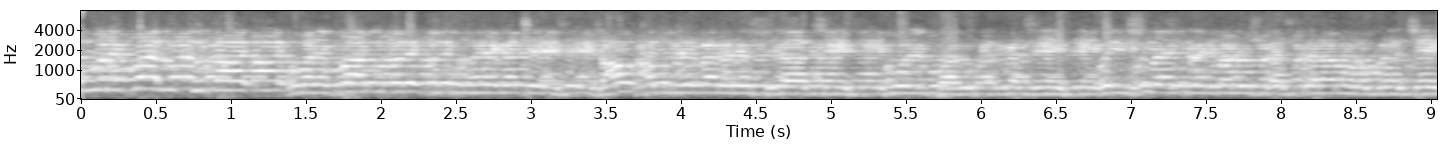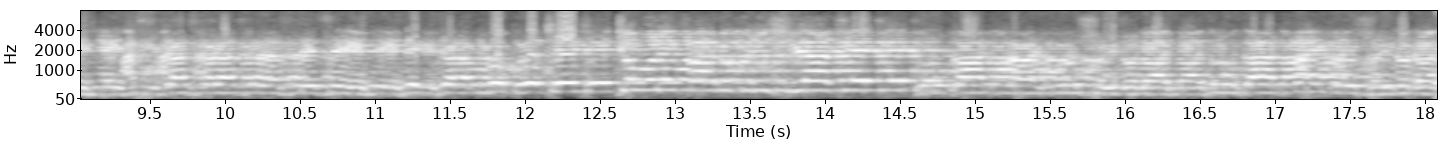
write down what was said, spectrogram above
ওমরে ফারুক কোথায় ফারুক বলে হয়ে গেছে। যাও খাজুরের বাগানে আছে ফারুকের কাছে। ওই সময় দুই মানুষ রাস্তা আরম্ভ করেছে। আরম্ভ করেছে। ফারুক শুয়ে আছে। কোনো কাঠ নাই, কোনো সৈন্য নাই, কোনো কাঠ নাই, কোনো সৈন্য নাই।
